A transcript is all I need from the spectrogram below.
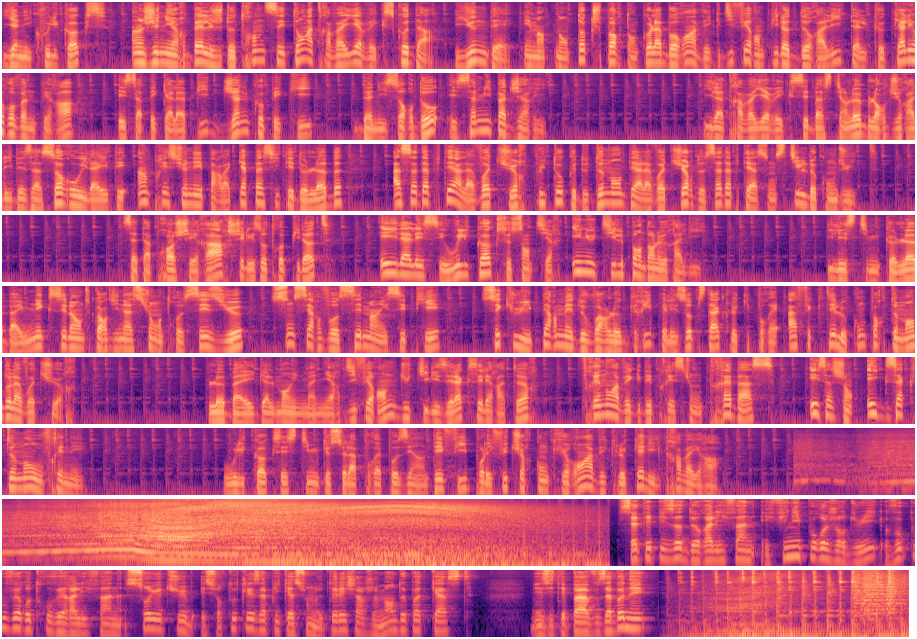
Yannick Wilcox, ingénieur belge de 37 ans, a travaillé avec Skoda, Hyundai et maintenant Toksport en collaborant avec différents pilotes de rallye tels que Kalle Rovanperä, Esa-Pekka Kalapi, Jan Kopecky, Dani Sordo et Sami Padjari. Il a travaillé avec Sébastien Loeb lors du rallye des Açores où il a été impressionné par la capacité de Loeb à s'adapter à la voiture plutôt que de demander à la voiture de s'adapter à son style de conduite. Cette approche est rare chez les autres pilotes et il a laissé Wilcox se sentir inutile pendant le rallye. Il estime que Loeb a une excellente coordination entre ses yeux, son cerveau, ses mains et ses pieds ce qui lui permet de voir le grip et les obstacles qui pourraient affecter le comportement de la voiture. Le a également une manière différente d'utiliser l'accélérateur, freinant avec des pressions très basses et sachant exactement où freiner. Wilcox estime que cela pourrait poser un défi pour les futurs concurrents avec lesquels il travaillera. Cet épisode de Rallyfan est fini pour aujourd'hui. Vous pouvez retrouver Rallyfan sur YouTube et sur toutes les applications de téléchargement de podcasts. N'hésitez pas à vous abonner.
